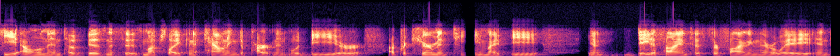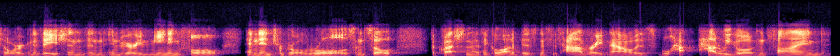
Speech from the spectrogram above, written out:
key element of businesses, much like an accounting department would be or a procurement team might be, you know, data scientists are finding their way into organizations in, in very meaningful and integral roles. And so the question I think a lot of businesses have right now is, well, how, how do we go out and find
